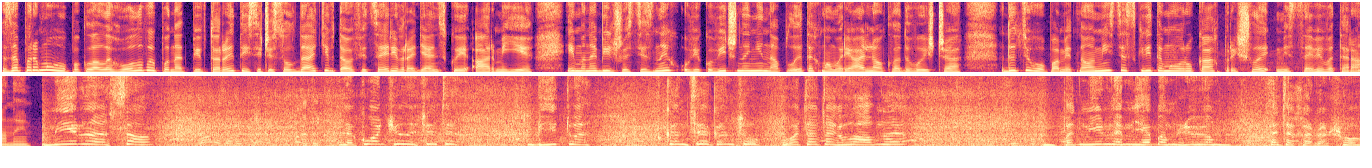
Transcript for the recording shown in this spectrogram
За перемогу поклали голови понад півтори тисячі солдатів та офіцерів радянської армії. Імена більшості з них увіковічнені на плитах меморіального кладовища. До цього пам'ятного місця з квітами у руках прийшли місцеві ветерани. мирно стал. Закончилась эта битва. В конце концов, вот это главное. Под мирным небом живем. Это хорошо.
